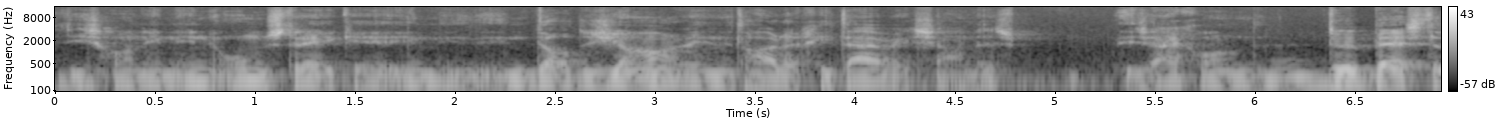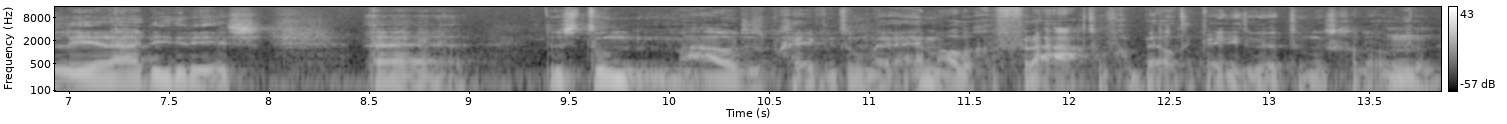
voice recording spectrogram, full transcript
die is gewoon in, in omstreken, in, in, dat genre, in het harde gitaarwerkgenre. Dus is eigenlijk gewoon de beste leraar die er is. Eh, dus toen mijn ouders op een gegeven moment toen we hem hadden gevraagd of gebeld, ik weet niet hoe dat toen is gelopen, Mm.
